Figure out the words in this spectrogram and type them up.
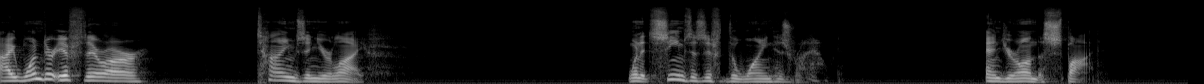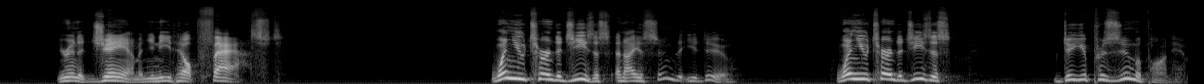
I wonder if there are times in your life when it seems as if the wine has run out and you're on the spot. You're in a jam and you need help fast. When you turn to Jesus, and I assume that you do, when you turn to Jesus, do you presume upon him?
